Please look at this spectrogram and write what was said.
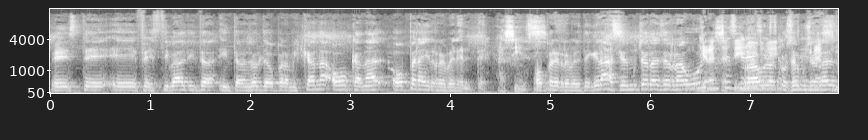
este eh, Festival Inter- Internacional de Ópera Mexicana o canal Ópera Irreverente. Así es. Ópera Irreverente. Gracias, muchas gracias Raúl. Gracias a ti. Raúl Alcocer, muchas gracias. Gracias,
